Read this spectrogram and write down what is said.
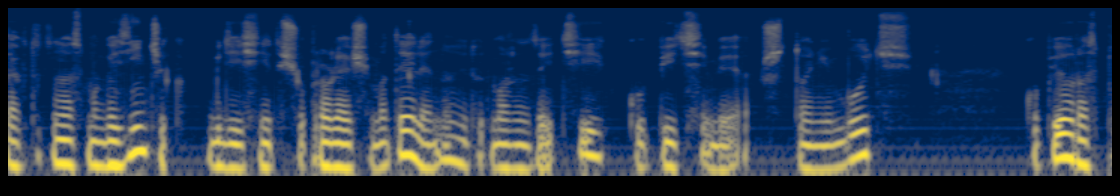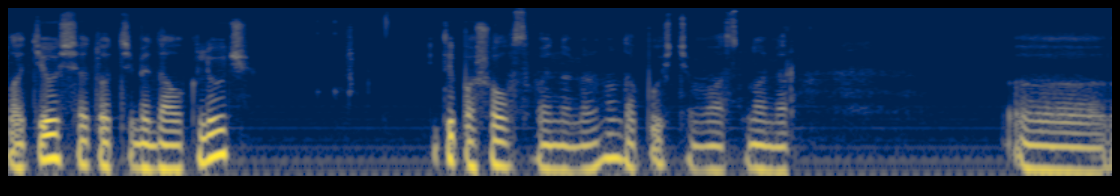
Так, тут у нас магазинчик, где сидит еще управляющий мотеля. Ну и тут можно зайти, купить себе что-нибудь. Купил, расплатился, тот тебе дал ключ. И ты пошел в свой номер. Ну, допустим, у вас номер э,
